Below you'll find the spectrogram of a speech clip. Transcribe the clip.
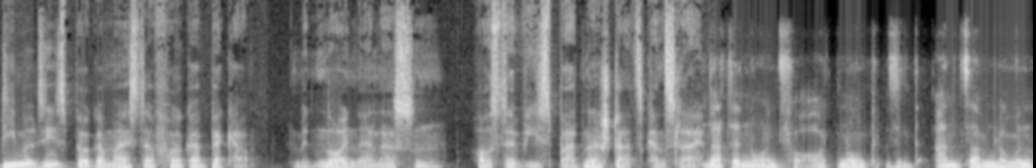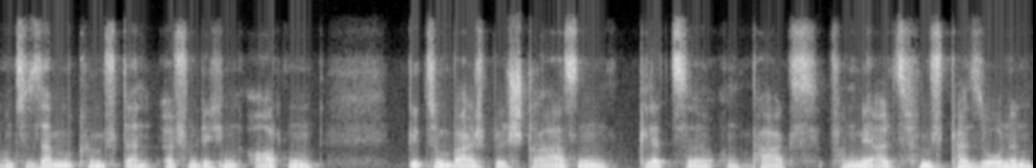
Diemelsees Bürgermeister Volker Becker mit neuen Erlassen aus der Wiesbadener Staatskanzlei. Nach der neuen Verordnung sind Ansammlungen und Zusammenkünfte an öffentlichen Orten wie zum Beispiel Straßen, Plätze und Parks von mehr als fünf Personen,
